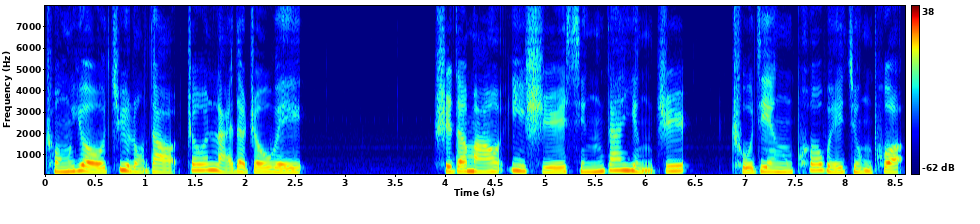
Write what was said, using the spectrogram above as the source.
重又聚拢到周恩来的周围，使得毛一时形单影只，处境颇为窘迫。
